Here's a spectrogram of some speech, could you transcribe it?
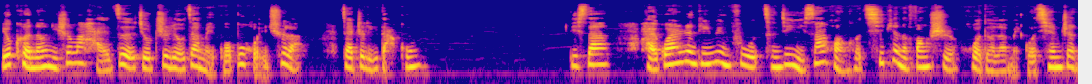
有可能你生完孩子就滞留在美国不回去了，在这里打工。第三，海关认定孕妇曾经以撒谎和欺骗的方式获得了美国签证。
